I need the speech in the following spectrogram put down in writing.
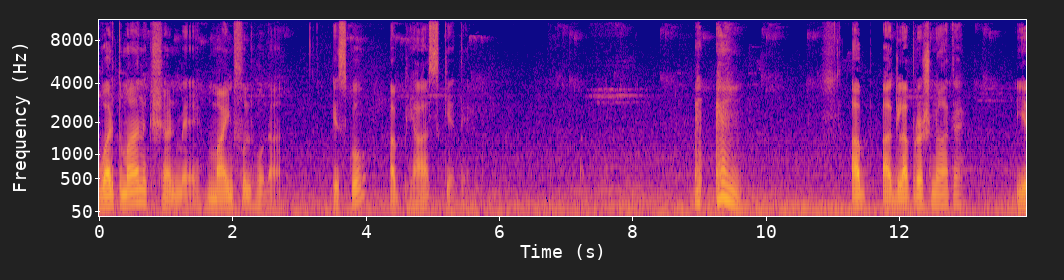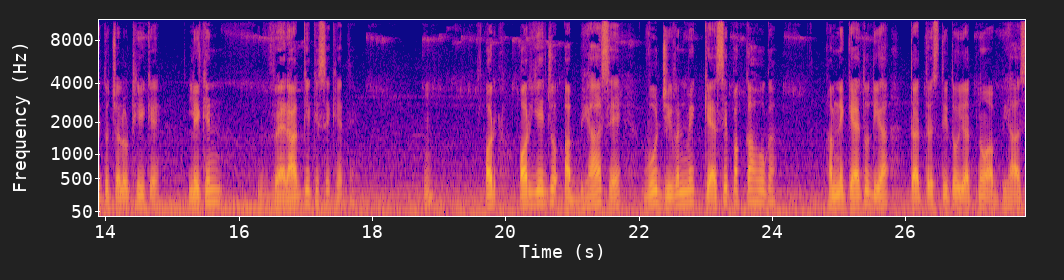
वर्तमान क्षण में माइंडफुल होना, इसको अभ्यास कहते हैं। अब अगला प्रश्न आता है। ये तो चलो ठीक है, लेकिन वैराग्य किसे कहते हैं? और और ये जो अभ्यास है, वो जीवन में कैसे पक्का होगा? हमने कह तो दिया, तत्र स्थितो यत्नो अभ्यास,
